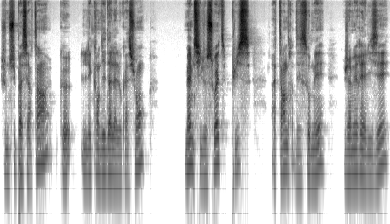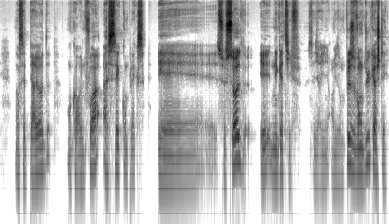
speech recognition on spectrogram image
je ne suis pas certain que les candidats à la location, même s'ils le souhaitent, puissent atteindre des sommets jamais réalisés dans cette période, encore une fois, assez complexe. Et ce solde est négatif, c'est-à-dire ils ont plus vendu qu'acheté.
